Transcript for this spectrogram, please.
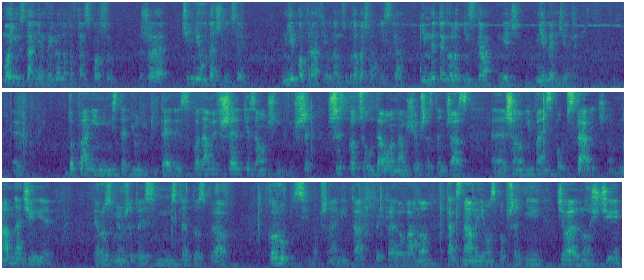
Moim zdaniem wygląda to w ten sposób, że ci nieudacznicy nie potrafią nam zbudować lotniska i my tego lotniska mieć nie będziemy. Do pani minister Julii Pitery składamy wszelkie załączniki, wszy- wszystko co udało nam się przez ten czas, e, szanowni państwo, ustalić. No, mam nadzieję, ja rozumiem, że to jest minister do spraw korupcji, no przynajmniej tak deklarowano, tak znamy ją z poprzedniej działalności,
